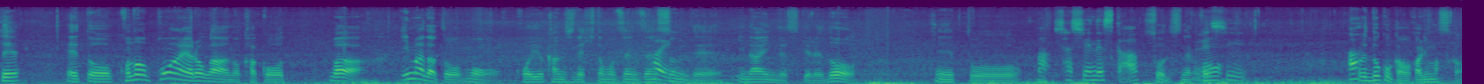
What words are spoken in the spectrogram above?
で、えっとこのポアヤロ川の河口は今だともうこういう感じで人も全然はい住んでいないんですけれど、えっとあ写真ですか？そうですね。こ嬉しい。これどこかわかりますか？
